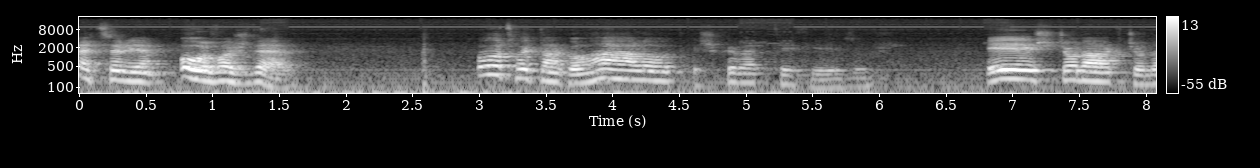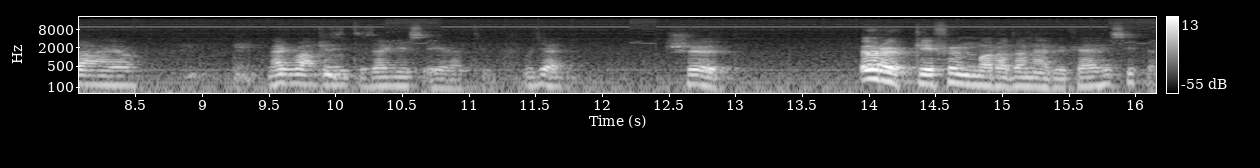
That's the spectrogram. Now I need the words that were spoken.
Egyszerűen olvasd el. Ott hagyták a hálót, és követték Jézus. És csodák csodája, megváltozott az egész életük, ugye? Sőt, örökké fönnmarad a nevük, elhiszitek?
